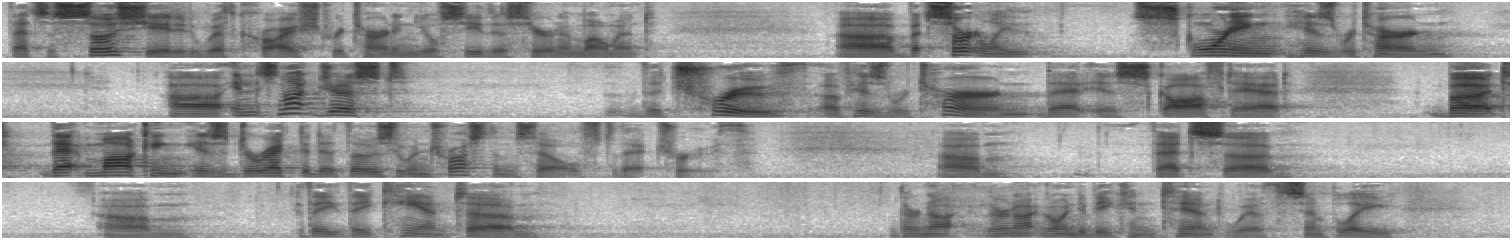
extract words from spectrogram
that's associated with Christ's return, and you'll see this here in a moment. Uh, but certainly, scorning his return. Uh, and it's not just the truth of his return that is scoffed at, but that mocking is directed at those who entrust themselves to that truth. Um, that's. Uh, um, they, they can't, um, they're, not, they're not going to be content with simply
